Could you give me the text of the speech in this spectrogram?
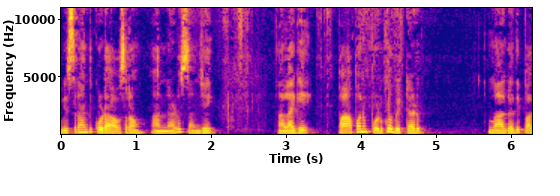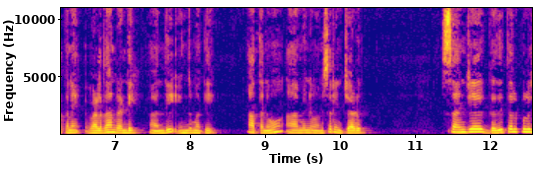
విశ్రాంతి కూడా అవసరం అన్నాడు సంజయ్. అలాగే పాపను పడుకోబెట్టాడు. మా గది పక్కనే వెళదాం రండి అంది ఇందుమతి. అతను ఆమెను అనుసరించాడు. సంజయ్ గది తలుపులు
